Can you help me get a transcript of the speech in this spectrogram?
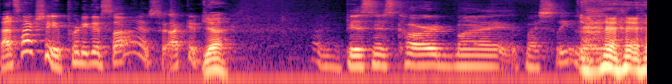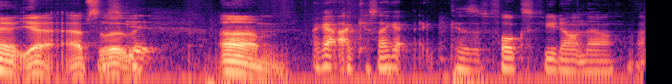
That's actually a pretty good size. I could yeah, business card my my sleeve. yeah, absolutely. Just Um, I got because I got because folks, if you don't know, uh,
